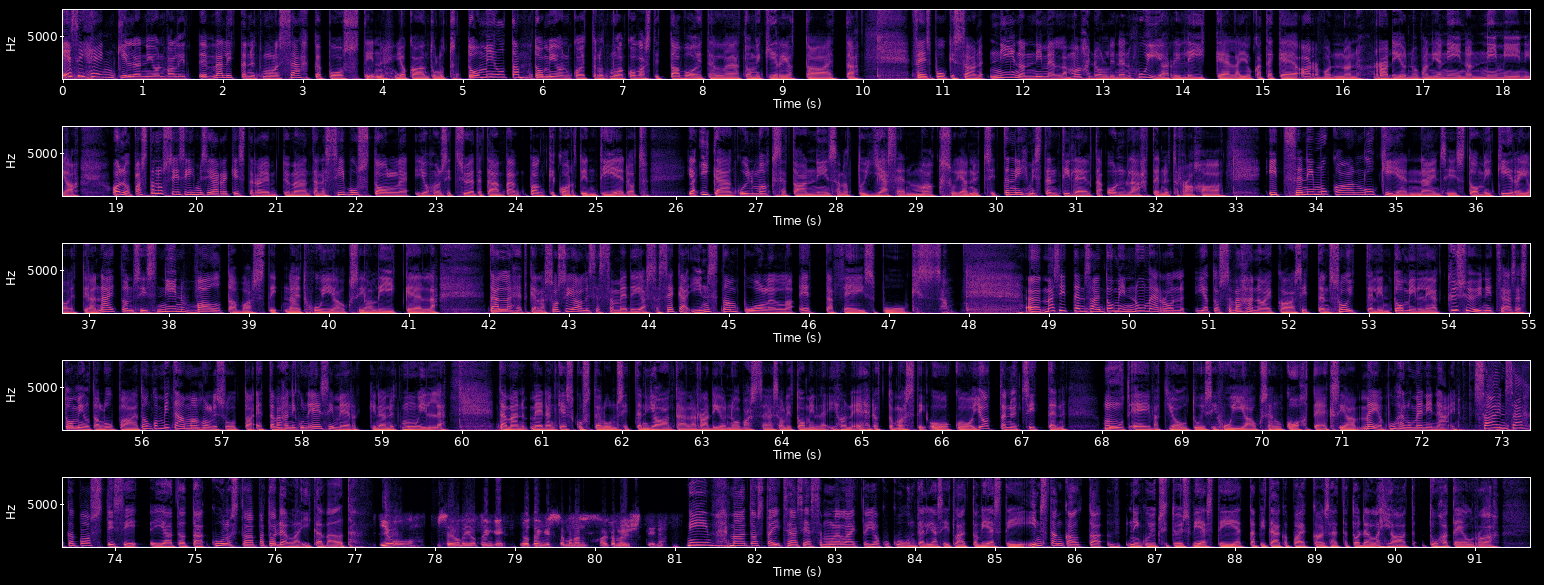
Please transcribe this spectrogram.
Esihenkilöni on valit, eh, välittänyt mulle sähköpostin, joka on tullut Tomilta. Tomi on koittanut mua kovasti tavoitella ja Tomi kirjoittaa, että Facebookissa on Niinan nimellä mahdollinen huijari liikkeellä, joka tekee arvonnan Radionovan ja Niinan nimiin. Ja on opastanut siis ihmisiä rekisteröitymään tälle sivustolle, johon sitten syötetään pankkikortin tiedot ja ikään kuin maksetaan niin sanottu jäsenmaksu. Ja nyt sitten ihmisten tileiltä on lähtenyt rahaa. Itseni mukaan lukien, näin siis Tomi kirjoitti. Ja näitä on siis niin valtavasti näitä huijauksia liikkeellä tällä hetkellä sosiaalisessa mediassa sekä Instan puolella että Facebookissa. Mä sitten sain Tomin numeron ja tuossa vähän aikaa sitten soittelin Tomille ja kysyin itse asiassa Tomilta lupaa, että onko mitään mahdollisuutta, että vähän niin kuin esimerkkinä nyt muille tämän meidän keskustelun sitten jaan täällä Radio Novassa ja se oli Tomille ihan ehdottomasti ok, jotta nyt sitten muut eivät joutuisi huijauksen kohteeksi. Ja meidän puhelu meni näin. Sain sähköpostisi ja tota, kuulostaapa todella ikävältä. Joo, se oli jotenkin, jotenkin semmoinen aika mystinen. Niin, mä oon tosta itse asiassa, mulle laittoi joku kuuntelija, siitä laittoi viestiä Instan kautta niin kuin yksityisviestiä, että pitääkö paikkaansa, että todella jaat tuhat euroa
